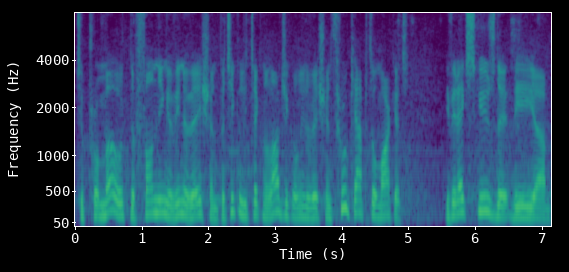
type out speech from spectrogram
to promote the funding of innovation, particularly technological innovation, through capital markets. If it excused the, the um,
